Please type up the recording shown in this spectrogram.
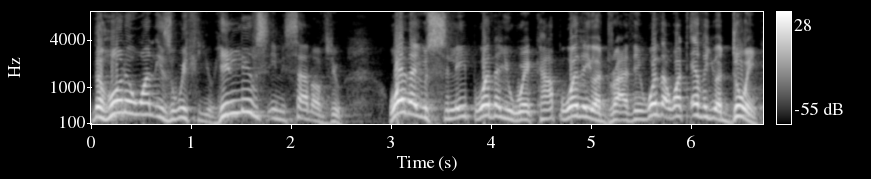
The Holy One is with you. He lives inside of you. Whether you sleep, whether you wake up, whether you are driving, whether whatever you are doing,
